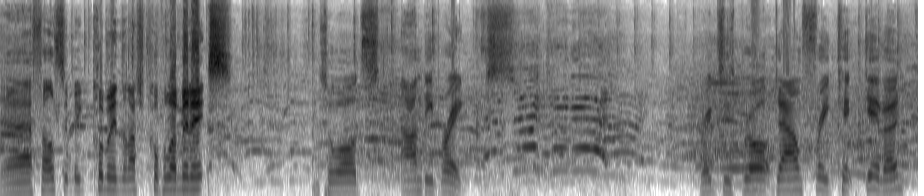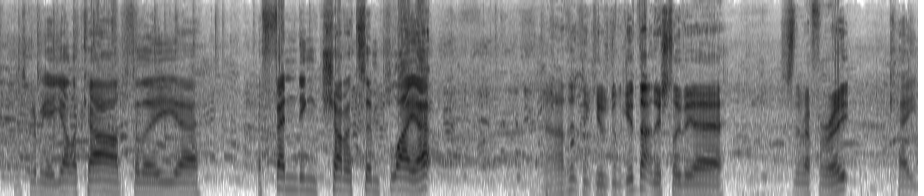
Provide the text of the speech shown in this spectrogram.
Yeah, I felt it been coming the last couple of minutes. And towards Andy Briggs. Briggs is brought down, free kick given. It's going to be a yellow card for the uh, offending Chadderton player. Yeah, I didn't think he was going to give that initially, the, uh, the referee. Kane.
